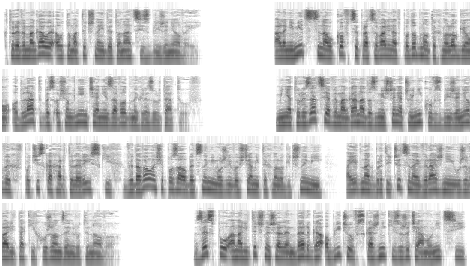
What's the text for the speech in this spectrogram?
które wymagały automatycznej detonacji zbliżeniowej. Ale niemieccy naukowcy pracowali nad podobną technologią od lat bez osiągnięcia niezawodnych rezultatów. Miniaturyzacja wymagana do zmieszczenia czujników zbliżeniowych w pociskach artyleryjskich wydawała się poza obecnymi możliwościami technologicznymi, a jednak Brytyjczycy najwyraźniej używali takich urządzeń rutynowo. Zespół analityczny Schellenberga obliczył wskaźniki zużycia amunicji,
